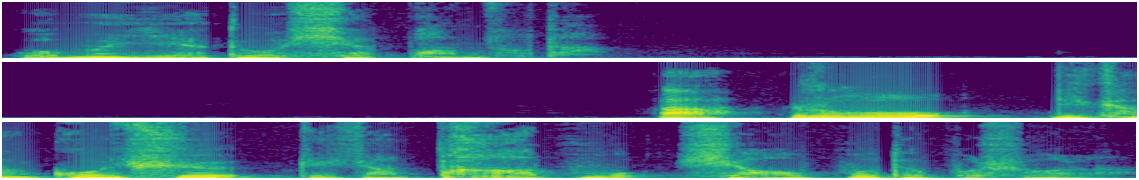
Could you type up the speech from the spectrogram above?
我们也都先帮助他啊！如你看过去这张大部、小部都不说了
